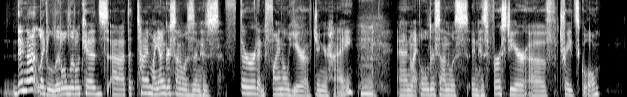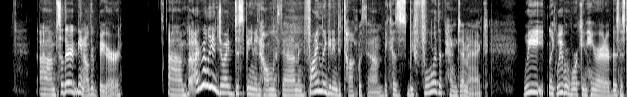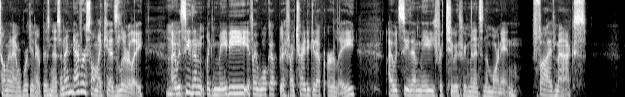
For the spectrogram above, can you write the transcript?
They're not like little little kids. Uh, at the time, my younger son was in his third and final year of junior high, and my older son was in his first year of trade school. Um, so they're you know they're bigger. Um, but I really enjoyed just being at home with them and finally getting to talk with them because before the pandemic, we like we were working here at our business. Tommy and I were working at our business, and I never saw my kids. Literally, I would see them like maybe if I woke up, if I tried to get up early, I would see them maybe for two or three minutes in the morning, five max,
